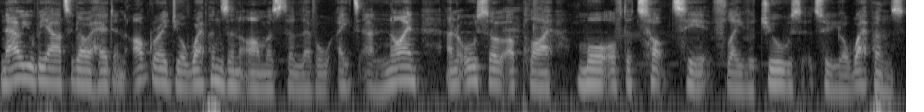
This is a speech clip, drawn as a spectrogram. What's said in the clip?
Now you'll be able to go ahead and upgrade your weapons and armors to level 8 and 9 and also apply more of the top tier flavor jewels to your weapons.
